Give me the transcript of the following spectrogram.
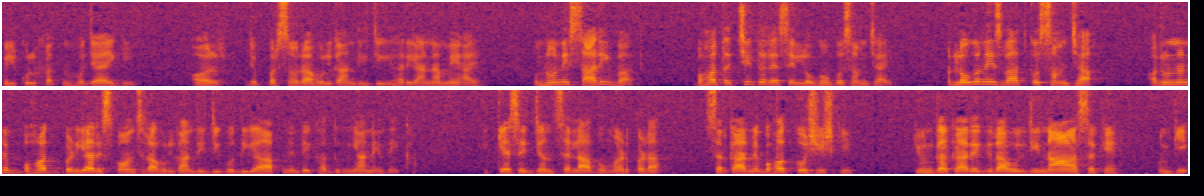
बिल्कुल ख़त्म हो जाएगी। और जब परसों राहुल गांधी जी हरियाणा में आए, उन्होंने सारी बात बहुत अच्छी तरह से लोगों को समझाई। और लोगों ने इस बात को समझा और उन्होंने बहुत बढ़िया रिस्पांस राहुल गांधी जी को दिया, आपने देखा, दुनिया ने देखा कि कैसे जन सैलाब उमड़ पड़ा। सरकार ने बहुत कोशिश की कि उनका कार्य राहुल जी ना आ सकें, उनकी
